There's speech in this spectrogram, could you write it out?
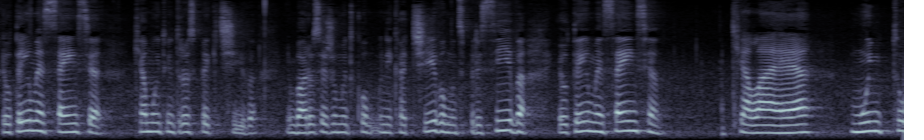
Eu tenho uma essência que é muito introspectiva. Embora eu seja muito comunicativa, muito expressiva, eu tenho uma essência que ela é muito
